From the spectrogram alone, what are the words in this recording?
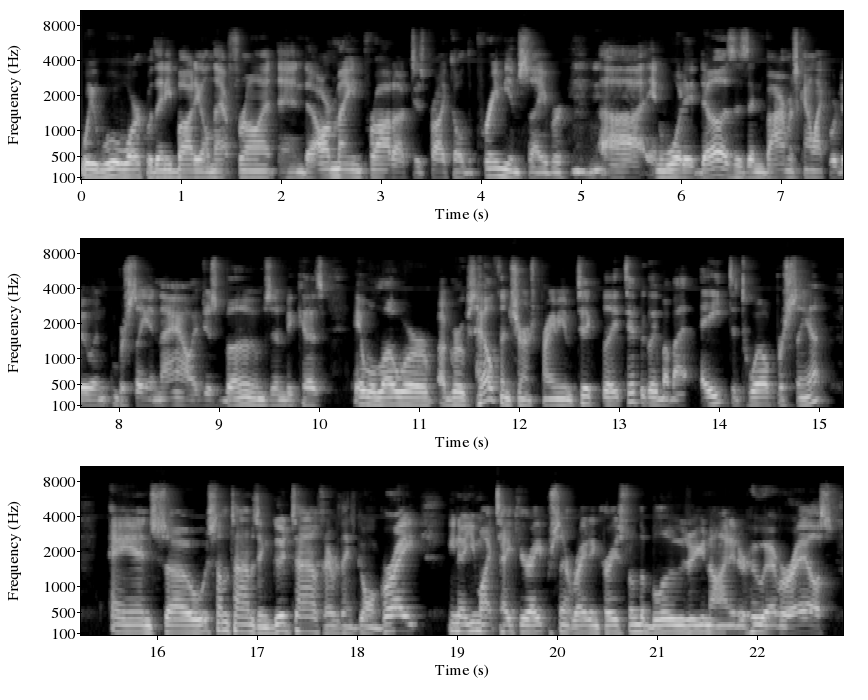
we will work with anybody on that front. And uh, our main product is probably called the Premium Saver. Mm-hmm. Uh, and what it does is environments kind of like we're doing, we're seeing now, it just booms. And because it will lower a group's health insurance premium typically, typically by about eight to twelve percent. And so sometimes in good times when everything's going great, you know, you might take your 8% rate increase from the Blues or United or whoever else.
